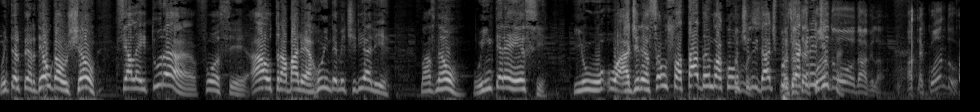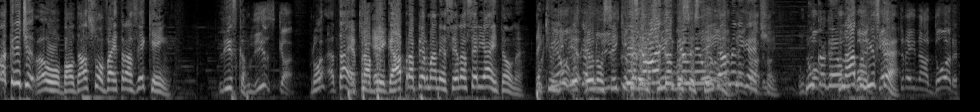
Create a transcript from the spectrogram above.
O Inter perdeu o gauchão. Se a leitura fosse, ah, o trabalho é ruim, demitiria ali. Mas não, o Inter é esse. E o, o- a direção só tá dando a continuidade Mas porque até acredita. quando, Dávila? Até quando? Acredita. O Baldasso vai trazer quem? Lisca. O Lisca? Ah, Tá, é pra brigar pra permanecer na Série A então, né? É que eu, o eu não sei que Lisca não é campeão em nenhum Meneghetti. Com- Nunca ganhou com nada, qualquer Lisca. treinador,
